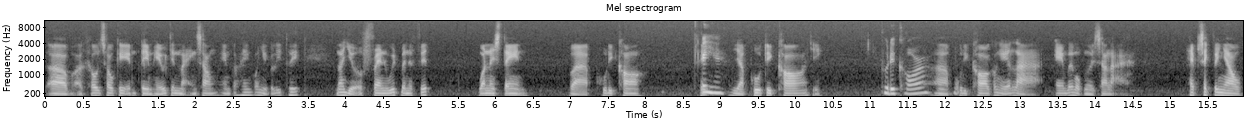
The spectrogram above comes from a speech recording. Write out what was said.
Ờ, khâu sau khi em tìm hiểu trên mạng xong em có thấy có nhiều cái lý thuyết nó giữa friend with benefit one night stand và booty call gì và booty call á chị. Pudicore uh, Pudicore có nghĩa là em với một người xa lạ have sex với nhau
